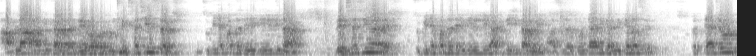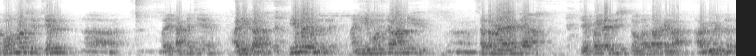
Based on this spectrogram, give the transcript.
आपला अधिकाराचा गैरवापर करून वेक्सेशियस सर्च चुकीच्या पद्धतीने केलेली धाड वेक्सेशियस अरेस्ट चुकीच्या पद्धतीने केलेली अटकेची कारवाई असं जर कोणत्या अधिकाऱ्याने केलं असेल तर त्याच्यावर दोन वर्ष जेल मध्ये टाकण्याचे अधिकार ते मध्ये आहे. आणि ही गोष्ट आम्ही सत्र न्यायालयाच्या जे पहिल्या दिवशी चौदा तारखेला आर्ग्युमेंट झालं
